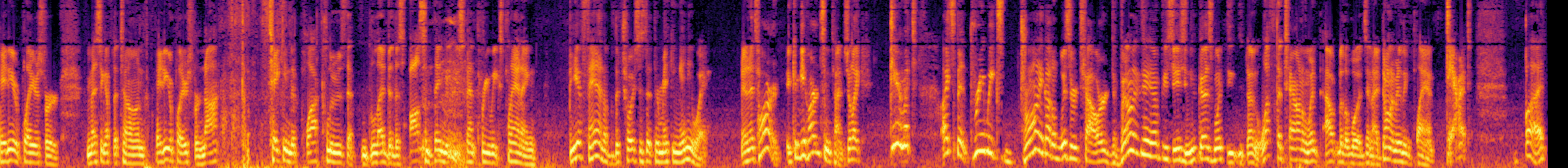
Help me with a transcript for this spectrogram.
hating your players for messing up the tone, hating your players for not taking the plot clues that led to this awesome thing that you spent three weeks planning, be a fan of the choices that they're making anyway. And it's hard. It can be hard sometimes. You're like, damn it! I spent three weeks drawing out a wizard tower, developing the NPCs, and you guys went and left the town and went out into the woods, and I don't have anything planned. Damn it! But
